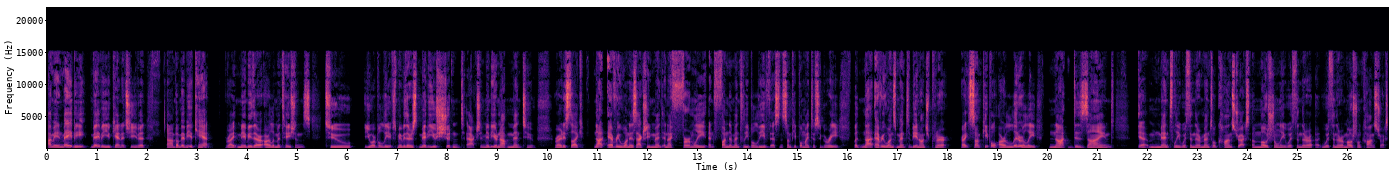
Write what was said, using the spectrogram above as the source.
I mean, maybe, maybe you can achieve it, um, but maybe you can't, right? Maybe there are limitations to your beliefs. Maybe there's maybe you shouldn't actually. Maybe you're not meant to, right? It's like not everyone is actually meant and I firmly and fundamentally believe this and some people might disagree, but not everyone's meant to be an entrepreneur, right? Some people are literally not designed uh, mentally within their mental constructs emotionally within their uh, within their emotional constructs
